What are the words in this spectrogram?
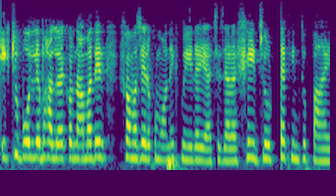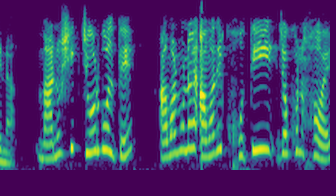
একটু বললে ভালো এখন আমাদের সমাজে এরকম অনেক মেয়েরাই আছে যারা সেই জোরটা কিন্তু পায় না। মানসিক জোর বলতে আমার মনে হয় আমাদের ক্ষতি যখন হয়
